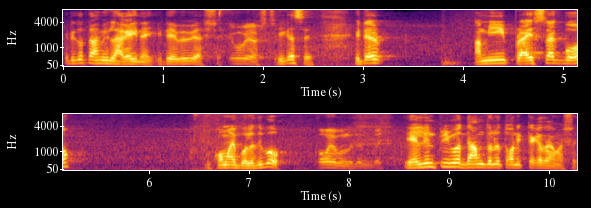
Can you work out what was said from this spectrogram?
এটা কিন্তু আমি লাগাই নাই এটা এভাবে আসছে। এভাবে আসছে। ঠিক আছে? এটার আমি প্রাইস রাখব কমায় বলে দিব? কমায় বলে দেন ভাই। এলিয়ন প্রিমিয়ার দাম ধরলে তো অনেক টাকা দাম আসে।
